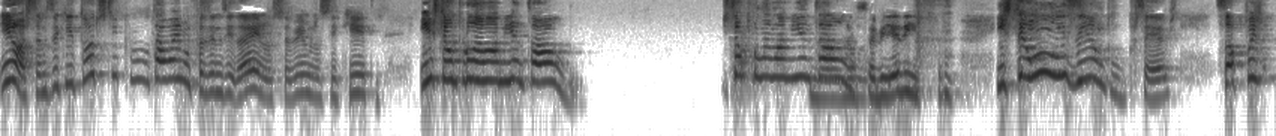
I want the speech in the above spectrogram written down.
E nós estamos aqui todos, tipo, está bem, não fazemos ideia, não sabemos, não sei o quê. Tipo, isto é um problema ambiental. Isto é um problema ambiental. Não, não sabia disso. Isto é um exemplo, percebes? Só que depois,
